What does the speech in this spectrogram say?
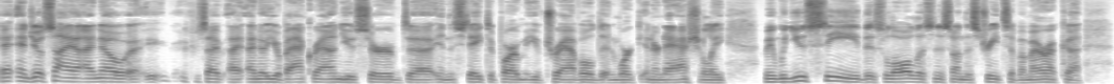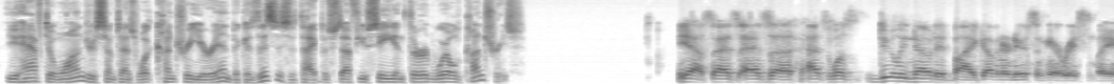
And, and Josiah, I know because uh, I, I, know your background. You served uh, in the State Department. You've traveled and worked internationally. I mean, when you see this lawlessness on the streets of America, you have to wonder sometimes what country you're in because this is the type of stuff you see in third world countries. Yes, as as uh, as was duly noted by Governor Newsom here recently,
